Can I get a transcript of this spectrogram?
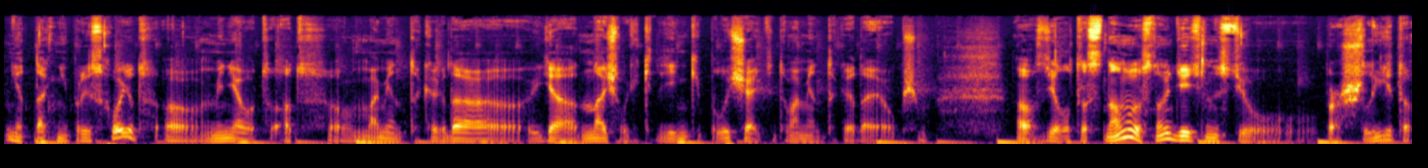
нет, так не происходит. А, меня вот от момента, когда я начал какие-то деньги получать, до момента, когда я, в общем, а, сделал это основной, основной деятельностью, прошли там,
